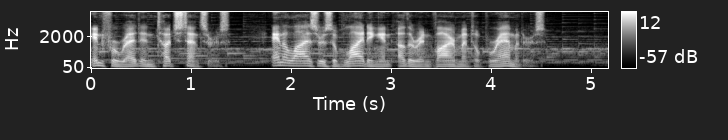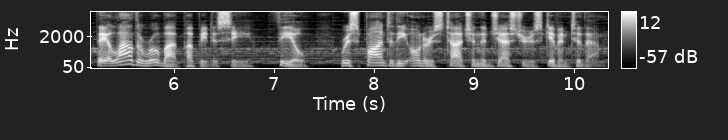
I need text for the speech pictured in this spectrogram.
Infrared and touch sensors, analyzers of lighting and other environmental parameters. They allow the robot puppy to see, feel, respond to the owner's touch and the gestures given to them.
